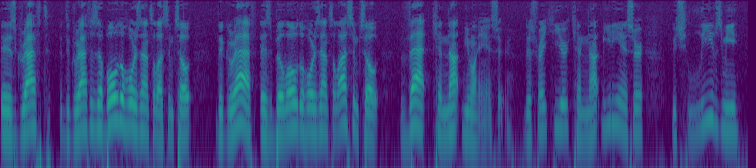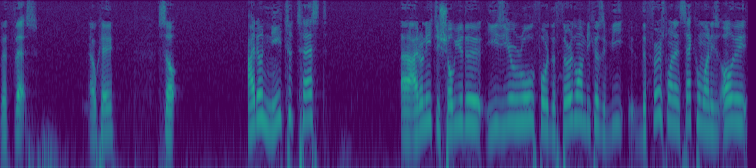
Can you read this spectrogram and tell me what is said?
is graphed, the graph is above the horizontal asymptote, the graph is below the horizontal asymptote, that cannot be my answer. This right here cannot be the answer, which leaves me with this. Okay? So I don't need to test uh, I don't need to show you the easier rule for the third one because the the first one and second one is always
